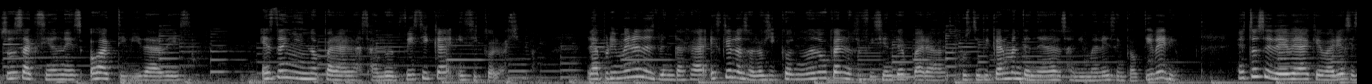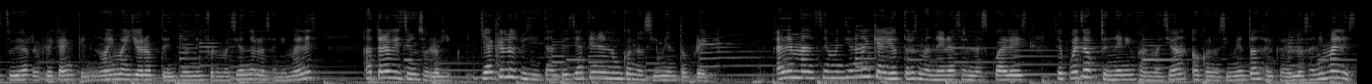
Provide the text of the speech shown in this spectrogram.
sus acciones o actividades. Es dañino para la salud física y psicológica. La primera desventaja es que los zoológicos no educan lo suficiente para justificar mantener a los animales en cautiverio. Esto se debe a que varios estudios reflejan que no hay mayor obtención de información de los animales a través de un zoológico, ya que los visitantes ya tienen un conocimiento previo. Además, se menciona que hay otras maneras en las cuales se puede obtener información o conocimiento acerca de los animales.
